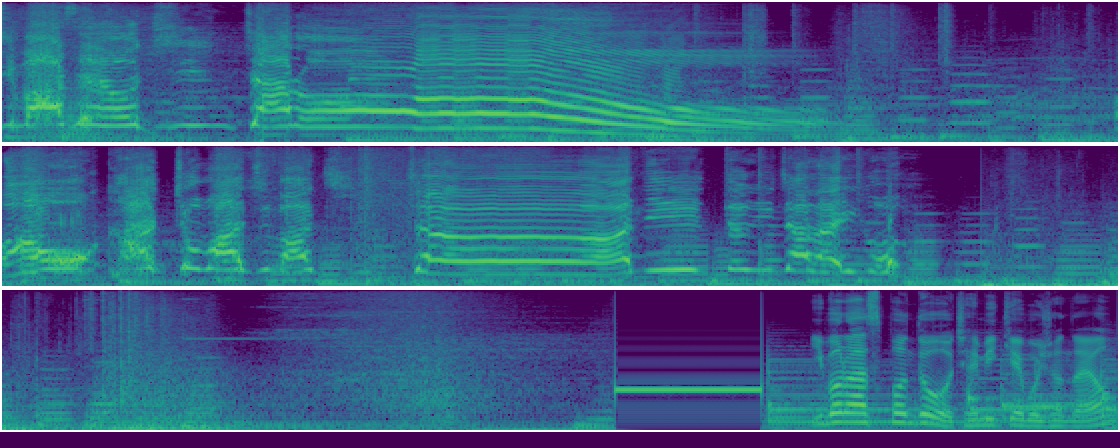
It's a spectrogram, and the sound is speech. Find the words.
어 가지 마세요 진짜 진짜로 아우 간좀 하지마 진짜 아니 1등이잖아 이거 이번 하스펀도 재밌게 보셨나요?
